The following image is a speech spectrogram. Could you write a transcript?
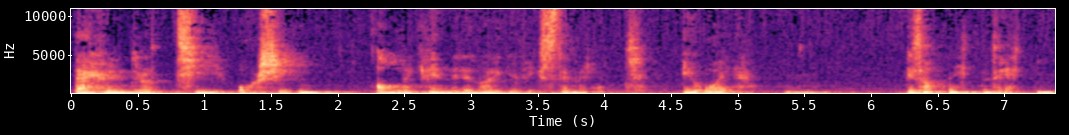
Det er 110 år siden alle kvinner i Norge fikk stemmerett. I år. Mm. Ikke sant? 1913.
